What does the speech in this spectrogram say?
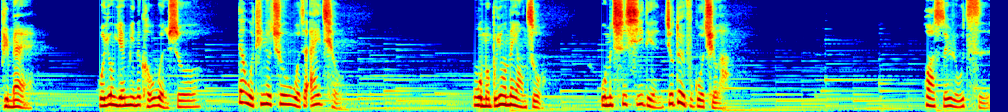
皮妹，我用严明的口吻说，但我听得出我在哀求。我们不用那样做。我们吃稀点就对付过去了。话虽如此，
